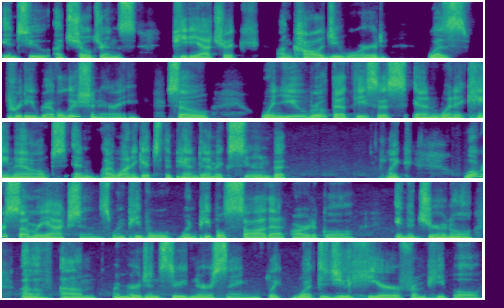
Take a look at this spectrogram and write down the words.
into a children's pediatric oncology ward was pretty revolutionary. So when you wrote that thesis and when it came out, and I want to get to the pandemic soon, but like what were some reactions when people when people saw that article in the journal of um, emergency nursing like what did you hear from people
